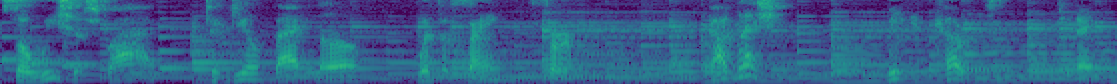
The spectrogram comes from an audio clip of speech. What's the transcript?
So we should strive to give back love with the same fervor. God bless you. Be encouraged today.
